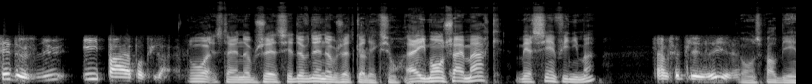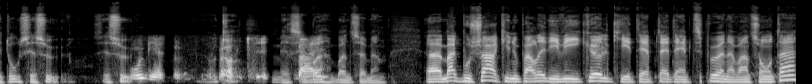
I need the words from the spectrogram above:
c'est devenu hyper populaire. Oui, c'est un objet, c'est devenu un objet de collection. Hey, mon cher Marc, merci infiniment. Ça me fait plaisir. On se parle bientôt, c'est sûr. C'est sûr. Oui, bien sûr. Merci. Bonne, semaine. Euh, Marc Bouchard qui nous parlait des véhicules qui étaient peut-être un petit peu en avant de son temps.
